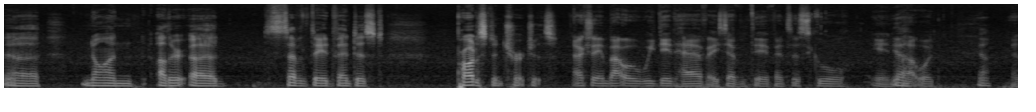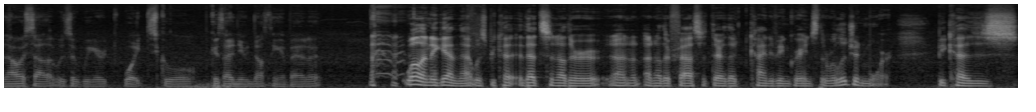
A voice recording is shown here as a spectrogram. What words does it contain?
uh, non other uh, Seventh Day Adventist Protestant churches. Actually, in Botwood, we did have a Seventh Day Adventist school in Yeah. Botwood. Yeah. And I always thought it was a weird white school because I knew nothing about it. well, and again, that was because that's another an, another facet there that kind of ingrains the religion more, because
